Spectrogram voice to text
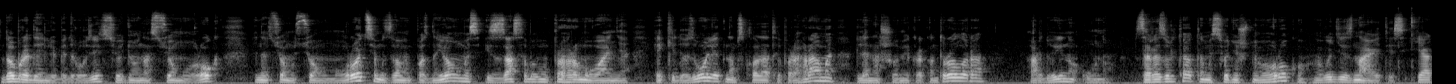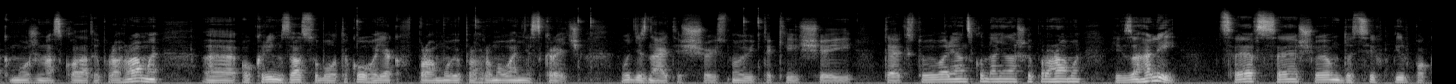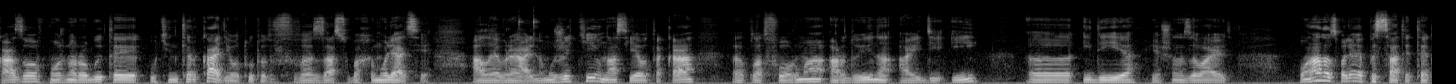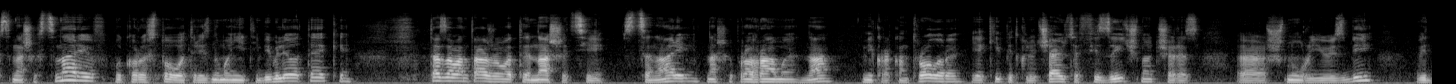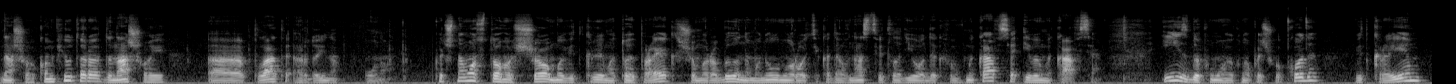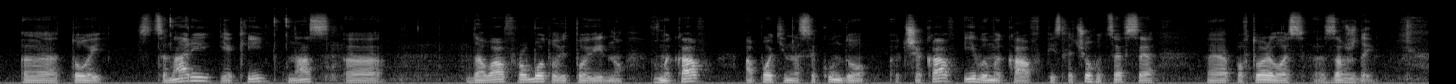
Добрий день, любі друзі! Сьогодні у нас сьомий урок, і на цьому сьомому уроці ми з вами познайомимось із засобами програмування, які дозволять нам складати програми для нашого мікроконтролера Arduino Uno. За результатами сьогоднішнього уроку ви дізнаєтесь, як можна складати програми, е, окрім засобу такого, як в про- мові програмування Scratch. Ви дізнаєтесь, що існують такі ще і текстовий варіант складання нашої програми, і взагалі. Це все, що я вам до сих пір показував, можна робити у Tinkercad, отут от в засобах емуляції. Але в реальному житті у нас є отака е, платформа Arduino IDE, е, IDE, є що називають. Вона дозволяє писати текст наших сценаріїв, використовувати різноманітні бібліотеки та завантажувати наші ці сценарії, наші програми на мікроконтролери, які підключаються фізично через шнур USB від нашого комп'ютера до нашої е, плати Arduino Uno. Почнемо з того, що ми відкриємо той проект, що ми робили на минулому році, коли в нас світлодіодик вмикався і вимикався. І з допомогою кнопочки коди відкриємо е, той сценарій, який у нас е, давав роботу відповідно, вмикав, а потім на секунду чекав і вимикав, після чого це все е, повторилось завжди.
